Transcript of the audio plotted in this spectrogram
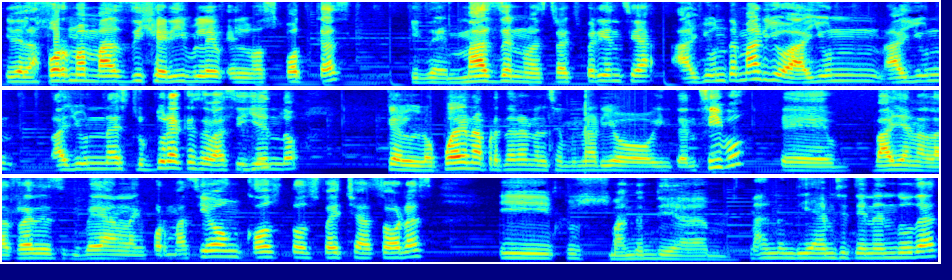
y de la forma más digerible en los podcasts y de más de nuestra experiencia. Hay un temario, hay un, hay un, hay una estructura que se va siguiendo que lo pueden aprender en el seminario intensivo. Eh, vayan a las redes y vean la información, costos, fechas, horas y pues Manden DM. manden DM si tienen dudas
